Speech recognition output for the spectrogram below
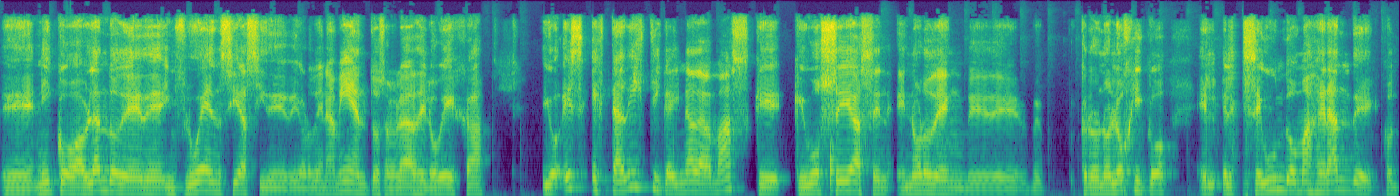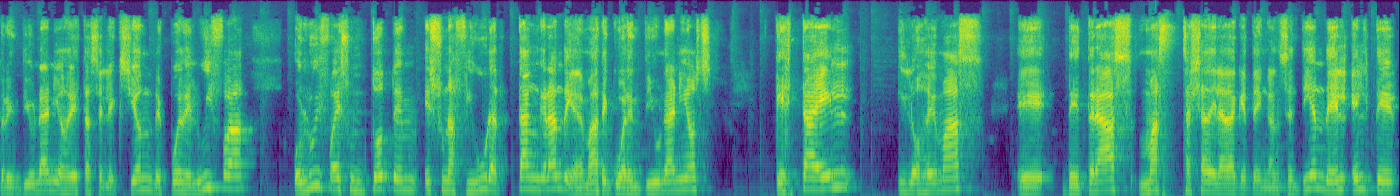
Eh, Nico, hablando de, influencias y de, ordenamientos, hablabas de la oveja. Digo, ¿es estadística y nada más que, vos seas en, orden cronológico el, segundo más grande con 31 años de esta selección después de Luifa? ¿O Luifa es un tótem, es una figura tan grande y además de 41 años que está él y los demás eh, detrás, más allá de la edad que tengan. ¿Se entiende? Él, él, te,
